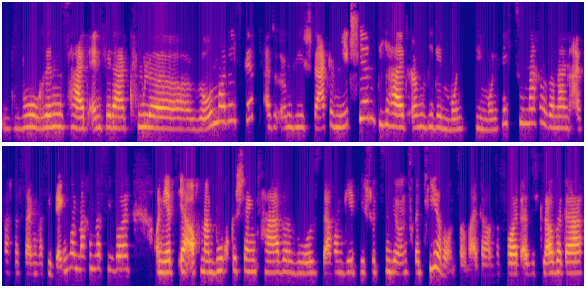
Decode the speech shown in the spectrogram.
worin es halt entweder coole Role Models gibt, also irgendwie starke Mädchen, die halt irgendwie den Mund, den Mund nicht zumachen, sondern einfach das sagen, was sie denken und machen, was sie wollen. Und jetzt ihr auch mal ein Buch geschenkt habe, wo es darum geht, wie schützen wir unsere Tiere und so weiter und so fort. Also ich glaube, da,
